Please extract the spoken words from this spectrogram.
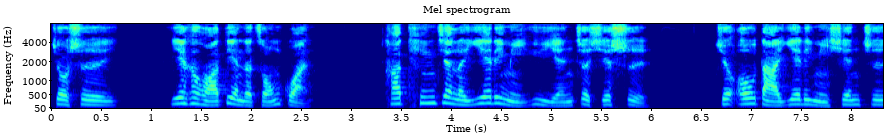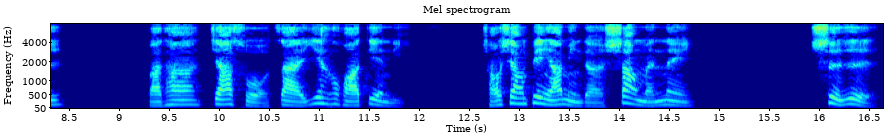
就是耶和华殿的总管，他听见了耶利米预言这些事，就殴打耶利米先知，把他枷锁在耶和华殿里。朝向便雅敏的上门内。次日，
